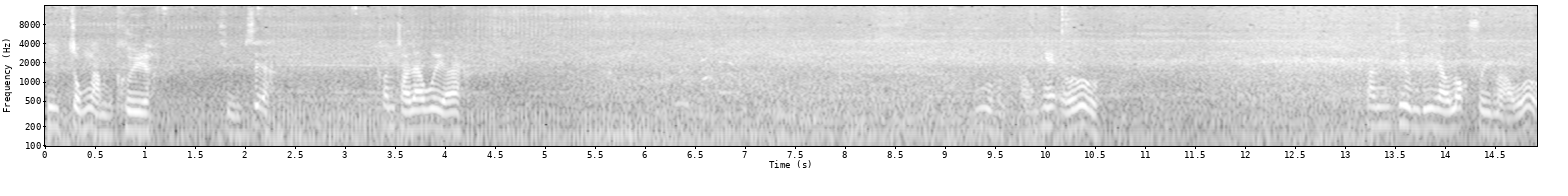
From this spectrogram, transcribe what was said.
đi chống làm khuya chính sẽ con trái ra quê à? Không nghe ừ anh chim đi theo lóc suy mẫu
